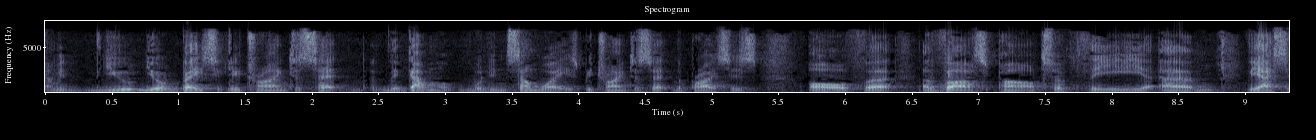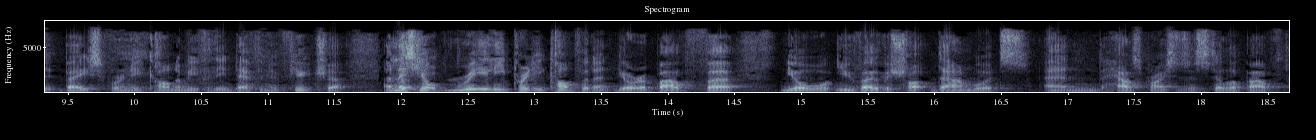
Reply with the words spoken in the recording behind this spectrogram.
I mean, you, you're basically trying to set, the government would in some ways be trying to set the prices of uh, a vast part of the, um, the asset base for an economy for the indefinite future. Unless you're really pretty confident you're above, uh, you're, you've overshot downwards and house prices are still above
